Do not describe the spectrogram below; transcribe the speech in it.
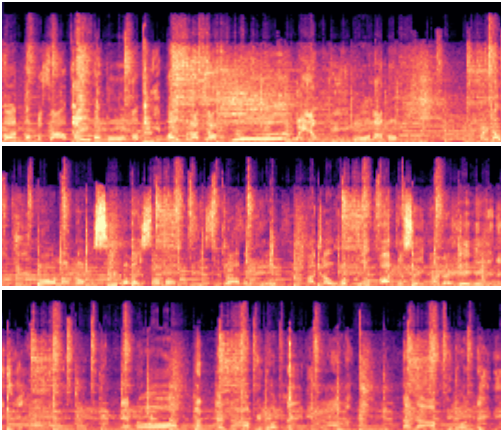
บ้านนอกภาษาไปมาบอกกับพี่ไปประจำเออไปน้ำพี่โบละน้อง ไปน้ำพี่โบละน้องสิบ่ได้สมองพี่สิบ้าไปเดียวอาเจ้าคนเดียวพาจะใส่กะได้ในใจอายแน่นอนนั่นแต่นาพี่โดนไหนดีดาดาดาพี่โดนไหนดี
